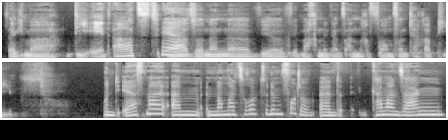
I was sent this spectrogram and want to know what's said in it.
sag ich mal, Diätarzt, ja. ja sondern äh, wir, wir machen eine ganz andere Form von Therapie. Und erstmal ähm, nochmal zurück zu dem Foto. Äh, kann man sagen,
